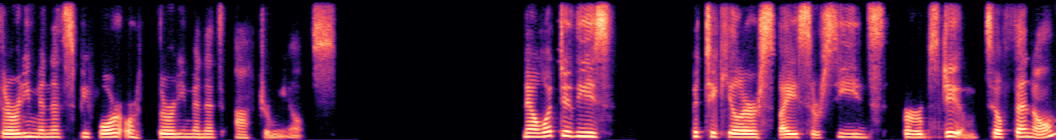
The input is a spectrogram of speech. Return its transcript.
30 minutes before or 30 minutes after meals. Now, what do these particular spice or seeds, herbs do? So, fennel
